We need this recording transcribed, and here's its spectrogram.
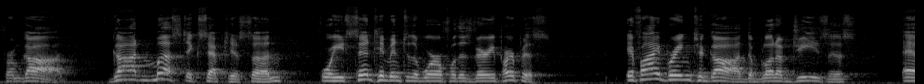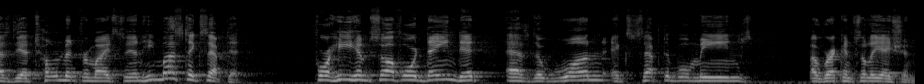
from God. God must accept his son, for he sent him into the world for this very purpose. If I bring to God the blood of Jesus as the atonement for my sin, he must accept it, for he himself ordained it as the one acceptable means of reconciliation.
